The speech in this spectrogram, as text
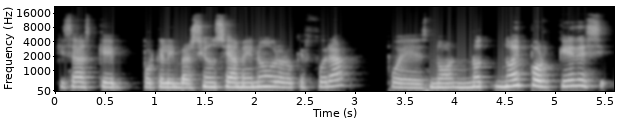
quizás que porque la inversión sea menor o lo que fuera, pues no, no, no hay por qué decir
